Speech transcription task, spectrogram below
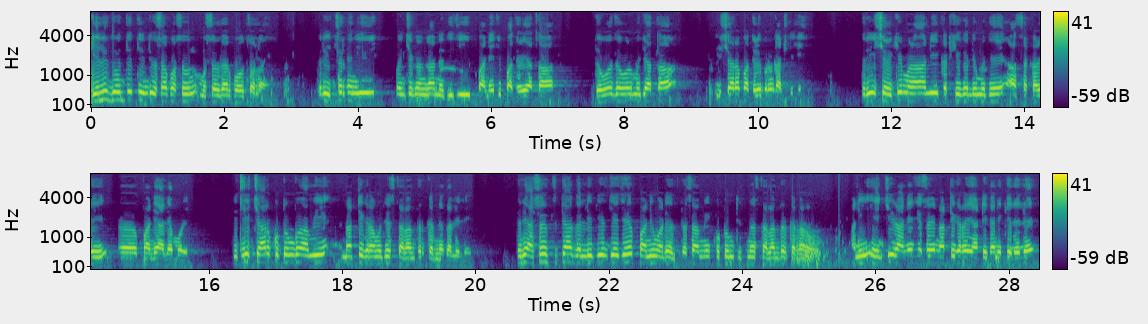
गेले दोन ते तीन दिवसापासून मुसळधार पाऊस चालू आहे. तर इचलकरंजी पंचगंगा नदीची पाण्याची पातळी आता जवळजवळ म्हणजे आता इशारा पातळीपर्यंत गाठलेली आहे. तरी शेळकेमळा आणि कटके गल्लीमध्ये आज सकाळी पाणी आल्यामुळे तिथली चार कुटुंब आम्ही नाट्यगृहामध्ये स्थलांतर करण्यात आलेले आहे तरी असंच त्या गल्लीतील जे जे पाणी वाढेल तसं आम्ही कुटुंब तिथनं स्थलांतर करणार आहोत. आणि यांची राहण्याची सोय नाट्यगृह या ठिकाणी केलेले आहे.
